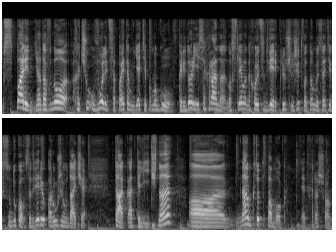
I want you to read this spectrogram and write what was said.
Пс, парень, я давно хочу уволиться, поэтому я тебе помогу. В коридоре есть охрана, но слева находится дверь. Ключ лежит в одном из этих сундуков. За дверью оружие удачи. Так, отлично. А, нам кто-то помог. Это хорошо.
